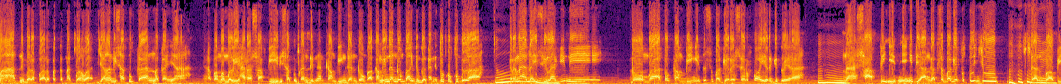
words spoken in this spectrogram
maaf nih para para peternak bahwa jangan disatukan makanya apa memelihara sapi disatukan dengan kambing dan domba. Kambing dan domba juga kan itu kuku belah. Oh. Karena ada istilah gini, domba atau kambing itu sebagai reservoir gitu ya. Mhm. Nah, sapi ini dianggap sebagai petunjuk dan iya. babi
